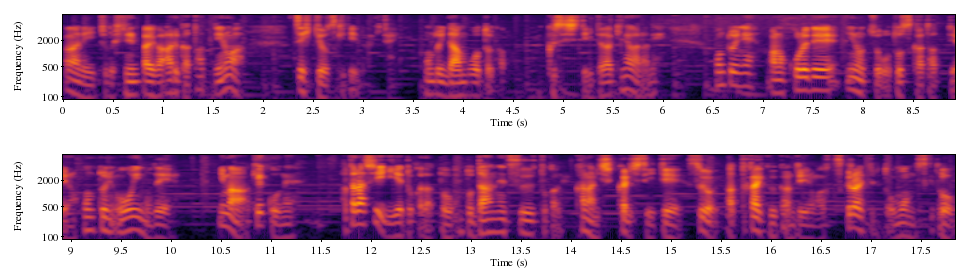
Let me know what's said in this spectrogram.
かなりちょっと心配がある方っていうのは、ぜひ気をつけていただきたい。本当に暖房とかも駆使していただきながらね、本当にね、あの、これで命を落とす方っていうのは本当に多いので、今結構ね、新しい家とかだと、本当断熱とかね、かなりしっかりしていて、すごい暖かい空間っていうのが作られてると思うんですけど、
